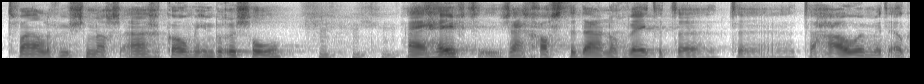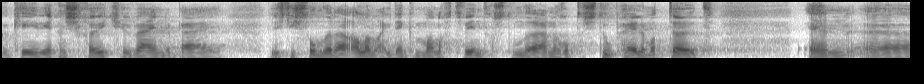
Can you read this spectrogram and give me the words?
12 uur s'nachts aangekomen in Brussel. Hij heeft zijn gasten daar nog weten te, te, te houden met elke keer weer een scheutje wijn erbij. Dus die stonden daar allemaal, ik denk een man of twintig, stonden daar nog op de stoep, helemaal teut. En, uh,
